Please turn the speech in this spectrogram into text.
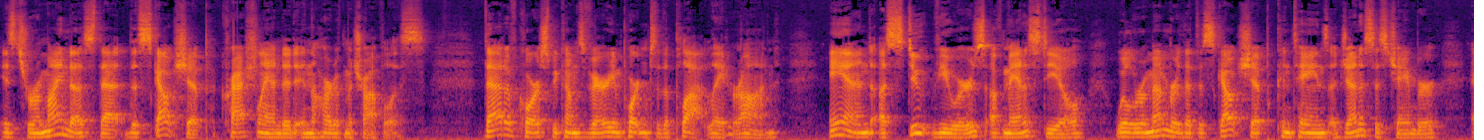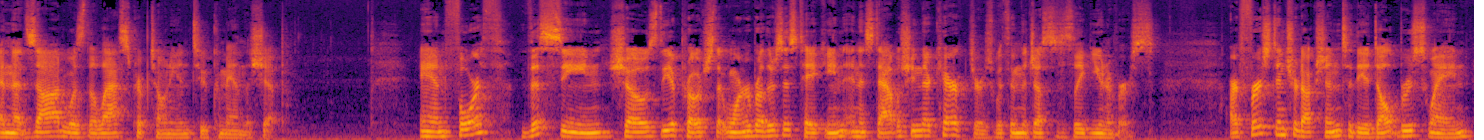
is to remind us that the scout ship crash landed in the heart of Metropolis. That, of course, becomes very important to the plot later on. And astute viewers of Man of Steel will remember that the scout ship contains a Genesis chamber and that Zod was the last Kryptonian to command the ship. And fourth, this scene shows the approach that Warner Brothers is taking in establishing their characters within the Justice League universe. Our first introduction to the adult Bruce Wayne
